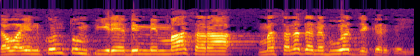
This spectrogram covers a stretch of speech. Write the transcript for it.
دا وان کنتم پیره بم مما سرا مسله د نبوت ذکر کړي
